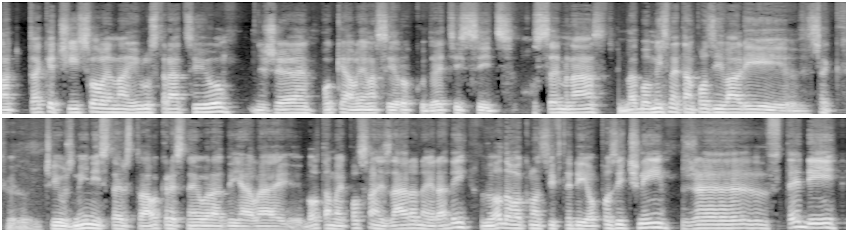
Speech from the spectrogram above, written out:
A také číslo len na ilustráciu, že pokiaľ je asi v roku 2018, lebo my sme tam pozývali však, či už ministerstva, okresnej úrady, ale aj, bol tam aj poslanec Národnej rady, vodovoknosti vtedy opozičný, že vtedy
